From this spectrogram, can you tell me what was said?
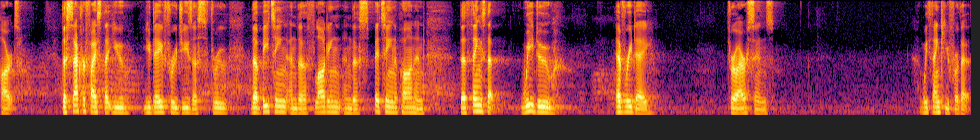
heart the sacrifice that you, you gave through Jesus, through the beating and the flogging and the spitting upon and the things that we do every day through our sins. We thank you for that.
